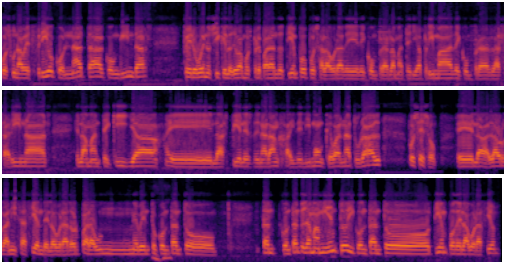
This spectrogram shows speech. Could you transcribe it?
pues una vez frío con nata, con guindas pero bueno, sí que lo llevamos preparando tiempo pues a la hora de, comprar la materia prima, de comprar las harinas, la mantequilla, eh, las pieles de naranja y de limón que van natural, pues eso, eh, la, organización del obrador para un evento con tanto, con tanto llamamiento y con tanto tiempo de elaboración.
